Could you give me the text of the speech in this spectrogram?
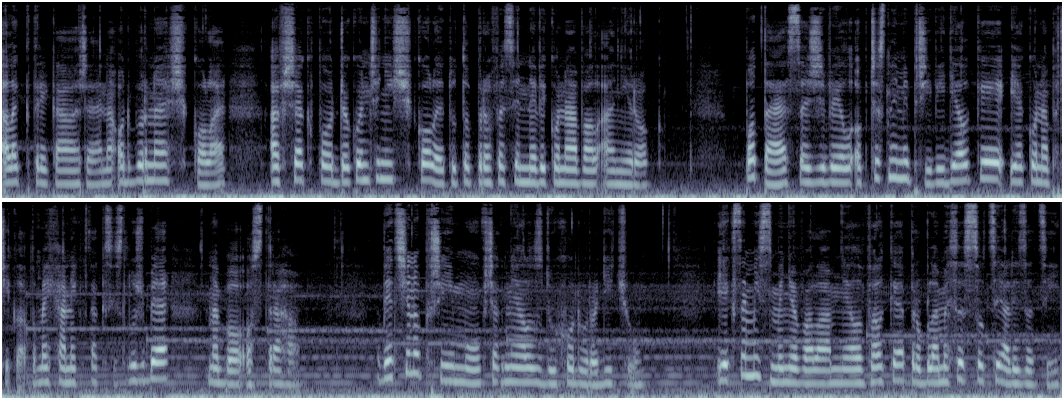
elektrikáře na odborné škole, avšak po dokončení školy tuto profesi nevykonával ani rok. Poté se živil občasnými přívídělky, jako například mechanik v taxislužbě nebo ostraha. Většinu příjmů však měl z důchodu rodičů. Jak jsem mi zmiňovala, měl velké problémy se socializací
